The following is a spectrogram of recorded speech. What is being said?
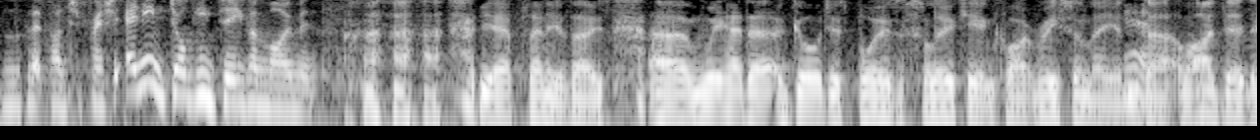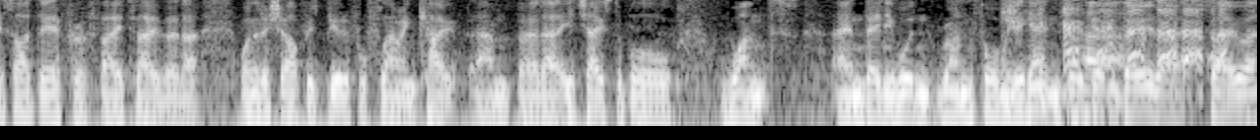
Look at that bunch of friendship. Any doggy diva moments? yeah, plenty of those. Um, we had a, a, gorgeous boy as a Salukian quite recently, and yeah. uh, I had this idea for a photo that uh, wanted to show off his beautiful flowing coat, um, but uh, he chased the ball once and then he wouldn't run for me again, so he couldn't do that. So uh,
